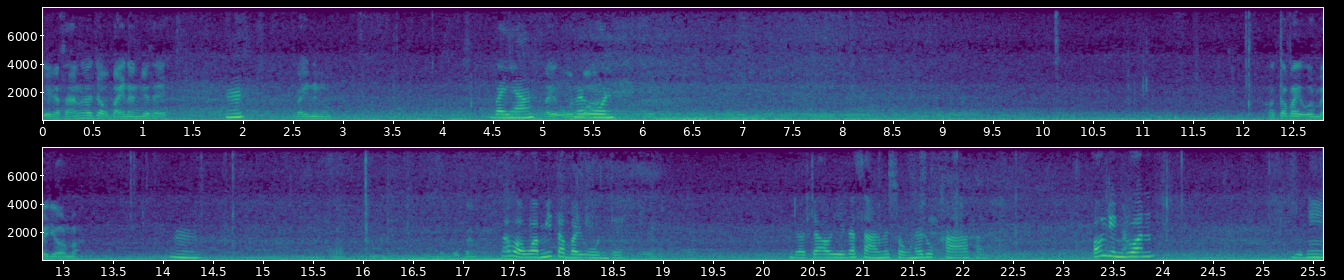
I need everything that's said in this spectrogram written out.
เอกสารเขาเจ้าใบนั้นอยู่ไสหืม ใบหนึ่งใบยังใบโอนใบโอนเขาจะใบโอนใบเดียวมั้ยอืมไปตั้งให้แล้วบอกว่ามีแต่ใบโอนเตเดี๋ยวจะเอาเอกสารไปส่งให้ลูกค้าค่ะฟ้องดินดวน อยู่นี่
